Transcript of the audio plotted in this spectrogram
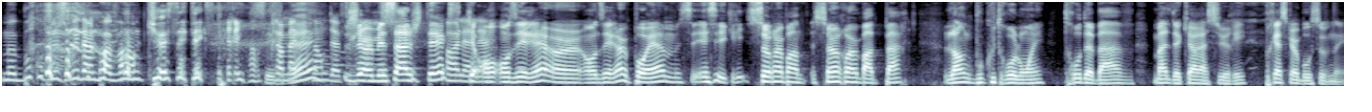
m'a beaucoup plus joué dans le bas-ventre que cette expérience C'est traumatisante de J'ai un French. message texte, Oh là qu'on- là. on, dirait un, on dirait un poème, c'est c'est écrit sur un, banc, sur un banc de parc, langue beaucoup trop loin, trop de bave, mal de cœur assuré, presque un beau souvenir.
